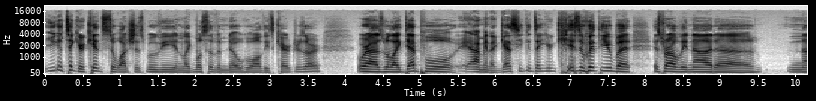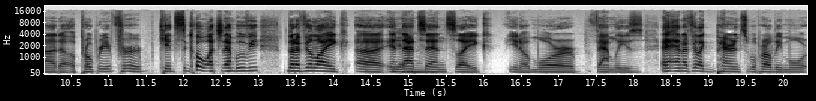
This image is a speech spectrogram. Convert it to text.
you can take your kids to watch this movie and like most of them know who all these characters are whereas with like deadpool i mean i guess you can take your kids with you but it's probably not uh not uh, appropriate for kids to go watch that movie but i feel like uh in Yeah, that no. sense like you know more families and, and i feel like parents will probably more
